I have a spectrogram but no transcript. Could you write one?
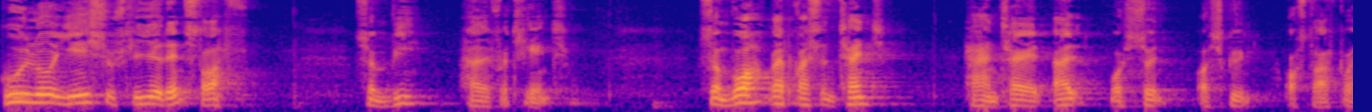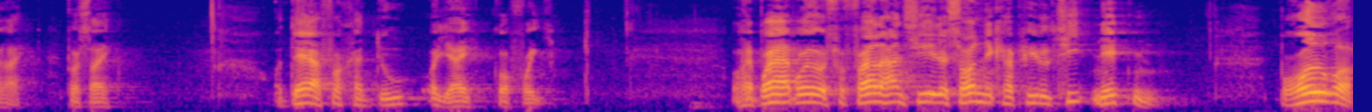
Gud lod Jesus lide den straf, som vi havde fortjent. Som vor repræsentant har han taget al vores synd og skyld og straf på, dig, på sig. Og derfor kan du og jeg gå fri. Og Hebræerbrevets forfatter, han siger det sådan i kapitel 10, 19. Brødre,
